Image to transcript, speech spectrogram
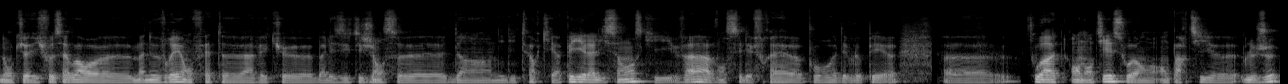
Donc, il faut savoir manœuvrer en fait avec bah, les exigences d'un éditeur qui a payé la licence, qui va avancer les frais pour développer soit en entier, soit en, partie le jeu.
